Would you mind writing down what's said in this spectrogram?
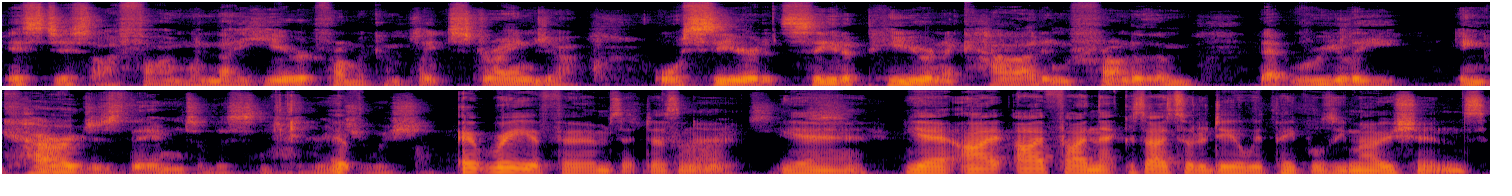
It's just, I find when they hear it from a complete stranger or see it, see it appear in a card in front of them, that really encourages them to listen to their intuition. It reaffirms it, doesn't Correct, it? yes, Yeah, yeah. I, I find that because I sort of deal with people's emotions,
